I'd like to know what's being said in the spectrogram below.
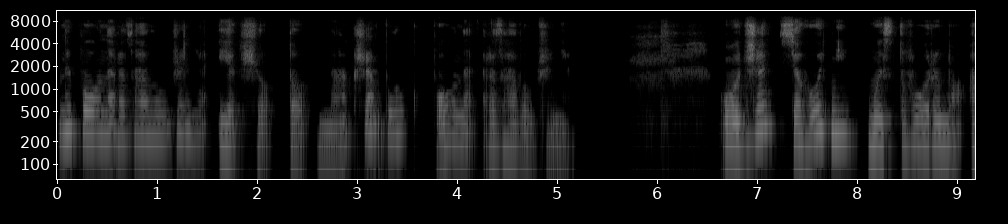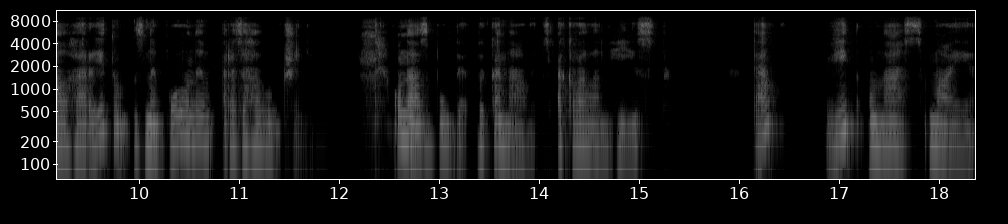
неповне розгалудження, і якщо то інакше блок повне розгалудження. Отже, сьогодні ми створимо алгоритм з неповним розгалудженням. У нас буде виконавець аквалангіст. Так? Він у нас має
